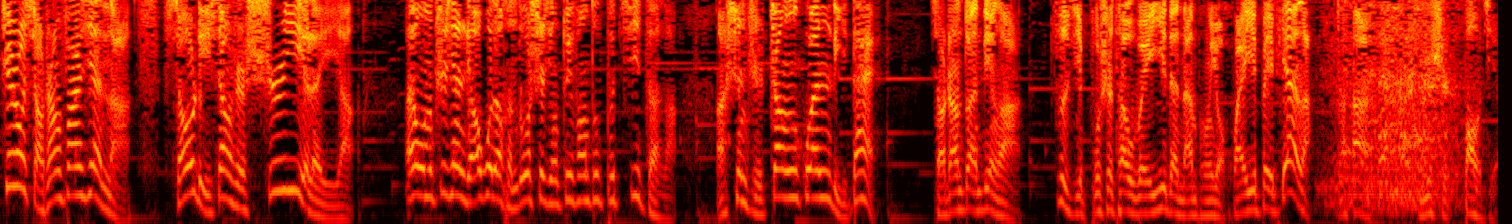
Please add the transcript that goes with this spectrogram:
这时候，小张发现呢，小李像是失忆了一样。哎，我们之前聊过的很多事情，对方都不记得了啊，甚至张冠李戴。小张断定啊，自己不是他唯一的男朋友，怀疑被骗了啊，于是报警。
